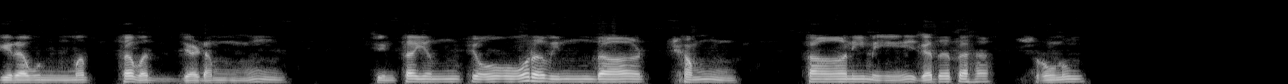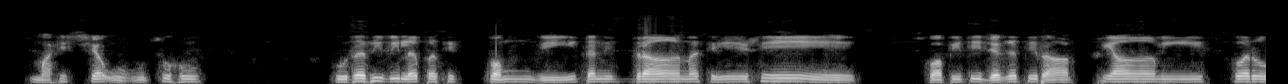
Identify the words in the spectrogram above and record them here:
गिरवुन्मत्तवज्जडम् चिन्तयन्त्योरविन्दाक्षम् तानि मे गदतः शृणु। महिष्य ऊचुः पुररिविलपसि त्वम् वीतनिद्रानशेषे स्वपिति जगति रात्र्यामीश्वरो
